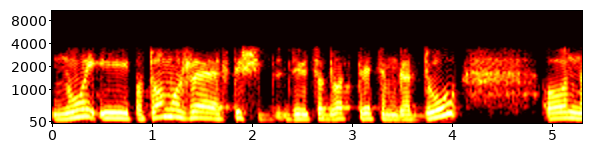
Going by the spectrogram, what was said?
ну и потом уже в 1923 году он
